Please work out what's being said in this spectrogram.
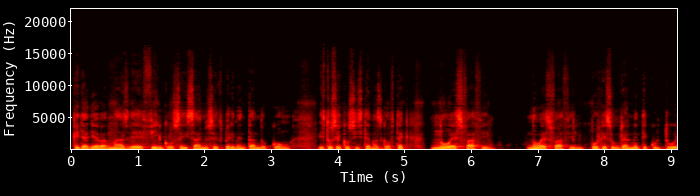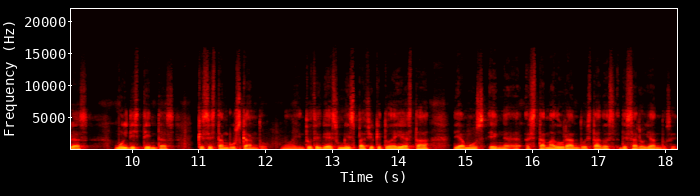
que ya llevan más de cinco o seis años experimentando con estos ecosistemas GovTech, no es fácil, no es fácil porque son realmente culturas muy distintas que se están buscando. ¿no? Entonces es un espacio que todavía está, digamos, en, eh, está madurando, está desarrollándose.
